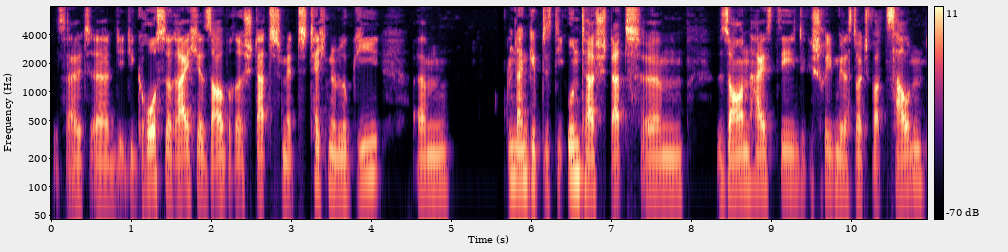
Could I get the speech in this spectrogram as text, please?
ist halt äh, die, die große, reiche, saubere Stadt mit Technologie. Ähm, und dann gibt es die Unterstadt, ähm, Zorn heißt die, geschrieben wie das deutsche Wort Zaun.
